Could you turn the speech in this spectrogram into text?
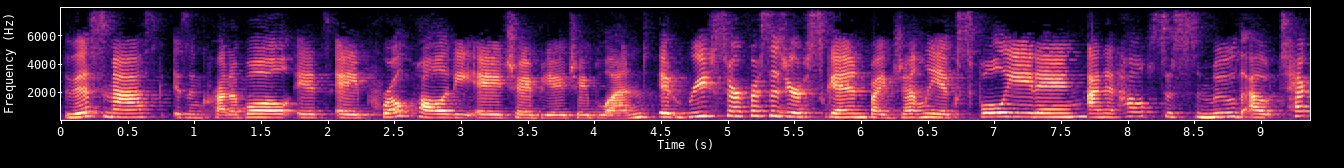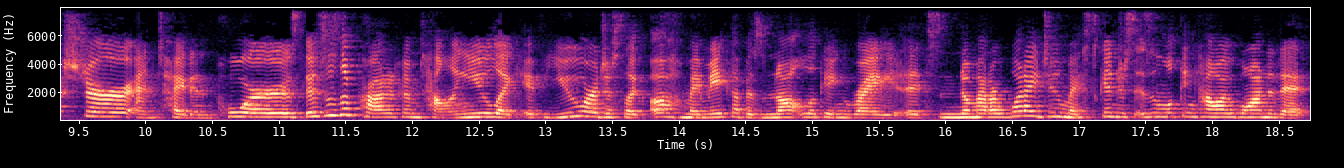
This mask is incredible. It's a pro quality AHA BHA blend. It resurfaces your skin by gently exfoliating and it helps to smooth out texture and tighten pores. This is a product I'm telling you, like if you are just like, oh, my makeup is not looking right. It's no matter what I do, my skin just isn't looking how I wanted it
